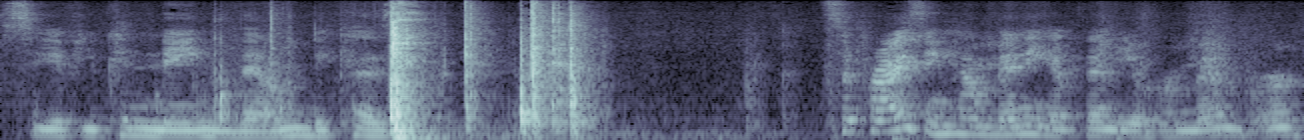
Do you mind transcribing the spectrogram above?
See if you can name them because surprising how many of them you remember.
